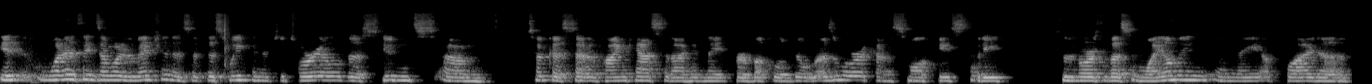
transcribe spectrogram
it, one of the things I wanted to mention is that this week in the tutorial, the students um, took a set of hindcasts that I had made for Buffalo Bill Reservoir, kind of small case study to the north of us in Wyoming, and they applied a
